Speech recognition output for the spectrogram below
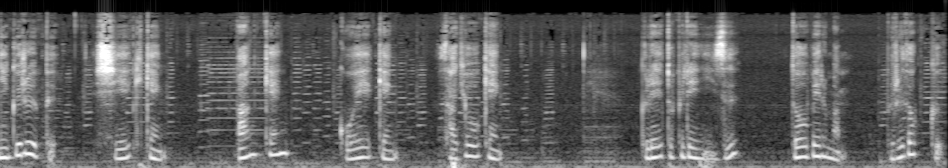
2グループ刺激犬番犬護衛犬作業犬。グレートピレニーズドーベルマンブルドッグ。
